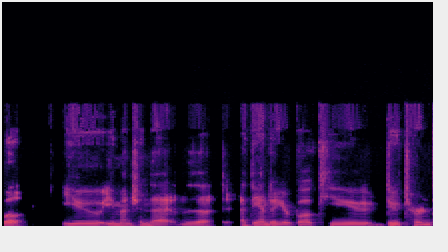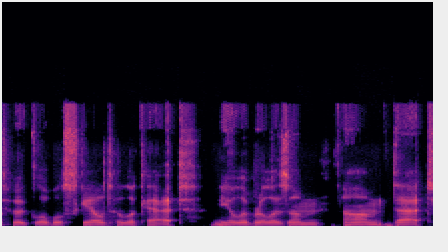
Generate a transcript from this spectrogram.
Well, you you mentioned that the at the end of your book you do turn to a global scale to look at neoliberalism um, that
